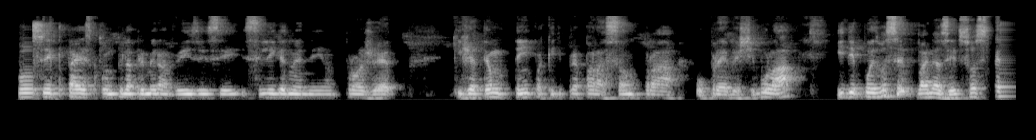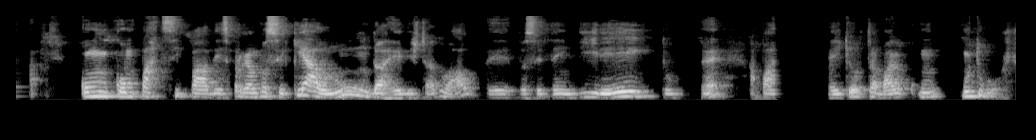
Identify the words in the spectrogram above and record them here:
Você que está escutando pela primeira vez, esse Se Liga no Enem, um projeto que já tem um tempo aqui de preparação para o pré-vestibular, e depois você vai nas redes sociais como, como participar desse programa. Você que é aluno da rede estadual, é, você tem direito né, a parte aí que eu trabalho com muito gosto.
